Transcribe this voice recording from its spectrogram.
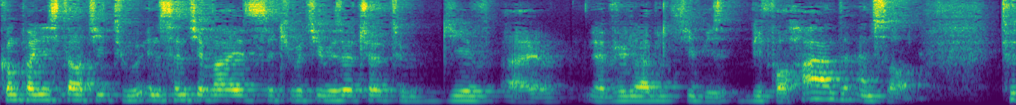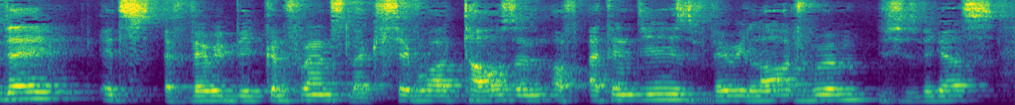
companies started to incentivize security researcher to give a vulnerability beforehand and so on. Today, it's a very big conference, like several thousand of attendees, very large room. This is Vegas.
